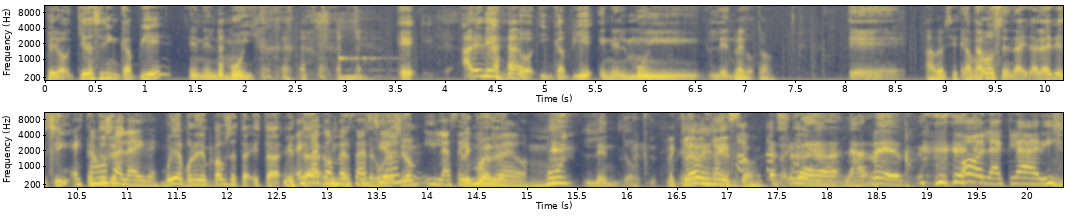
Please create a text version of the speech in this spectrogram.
pero quiero hacer hincapié en el muy. Atento hincapié en el muy lento. Lento. Eh, A ver si estamos. ¿Estamos en el aire- al aire? Sí. Estamos al aire. Voy a poner en pausa esta, esta, Esta conversación y la seguimos Recuerden, luego. Muy lento. La clave es lento. Me cayó la, la red. Hola, Clary.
